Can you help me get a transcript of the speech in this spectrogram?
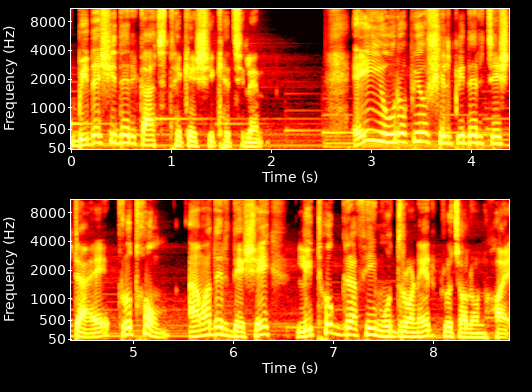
বিদেশিদের কাছ থেকে শিখেছিলেন। এই ইউরোপীয় শিল্পীদের চেষ্টায় প্রথম আমাদের দেশে লিথোগ্রাফি মুদ্রণের প্রচলন হয়।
